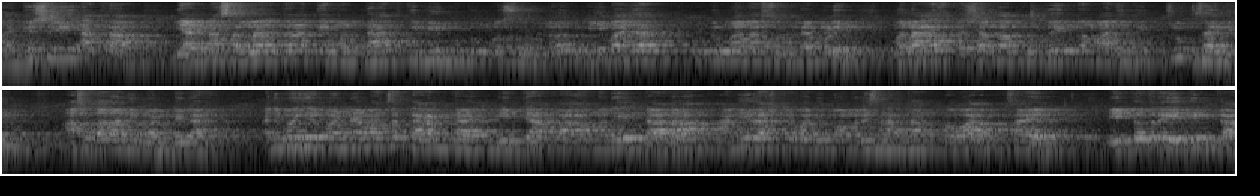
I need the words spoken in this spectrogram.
भाग्यश्री आत्राम यांना सल्ला देताना ते म्हणतात की मी कुटुंब सोडलं मी माझ्या कुटुंबाला सोडल्यामुळे मला आज पश्चाताप होतोय किंवा माझी ती चूक झाली असं दादानी म्हणलेलं आहे. आणि मग हे म्हणण्यामागचं कारण काय? येत्या काळामध्ये दादा आणि राष्ट्रवादी काँग्रेस अर्थात पवार साहेब एकत्र येतील का?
